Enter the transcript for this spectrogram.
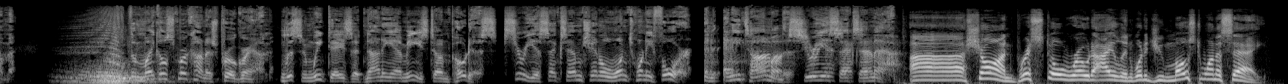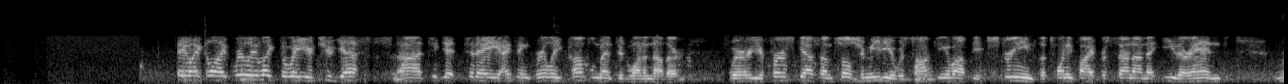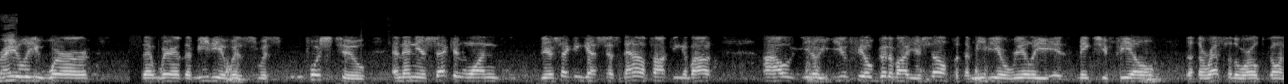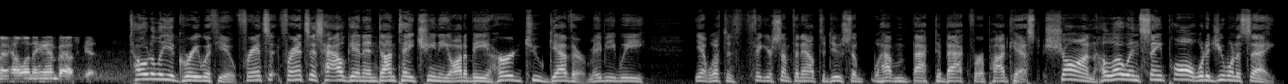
The Michael Smerconish Program. Listen weekdays at 9 a.m. East on POTUS, SiriusXM channel 124, and anytime on the SiriusXM app. Uh, Sean, Bristol, Rhode Island. What did you most want to say? Hey, Michael, I really like the way your two guests uh, to get today, I think, really complemented one another. Where your first guest on social media was talking about the extremes, the 25% on the either end, Right. really were that where the media was was pushed to, and then your second one, your second guest just now talking about how you know you feel good about yourself, but the media really is, makes you feel that the rest of the world's going to hell in a handbasket. Totally agree with you. Frances, Frances Haugen and Dante Chinni ought to be heard together. Maybe we, yeah, we'll have to figure something out to do. So we'll have them back to back for a podcast. Sean, hello in St. Paul. What did you want to say?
